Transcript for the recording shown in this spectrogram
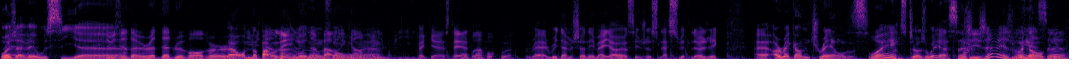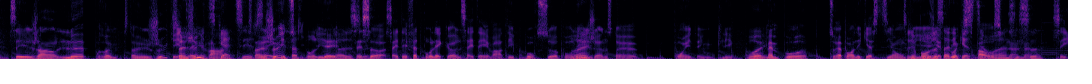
Moi, euh, j'avais aussi. euh, Le deuxième, t'avais Red Dead Revolver. Ben, on en a parlé, là, On en dans a le parlé fond, quand euh, même. Puis Fait que on c'était. comprend pourquoi. Re- Redemption est meilleur, c'est juste la suite logique. Euh, Oregon Trails. Ouais, As-tu déjà joué à ça? j'ai jamais Moi joué à non ça. C'est genre le premier. C'est un jeu qui a C'est un été jeu inventé- éducatif, C'est un jeu été fait édu- pour est- l'école, C'est ça. ça. Ça a été fait pour l'école. Ça a été inventé pour ça, pour Ouais. les jeunes. C'est un point and click. Ouais. Même pas. Tu réponds à des questions. tu réponds juste à des questions, hein, c'est finalement. ça. C'est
